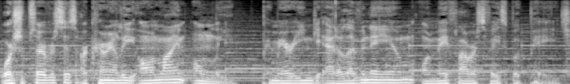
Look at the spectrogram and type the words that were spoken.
Worship services are currently online only, premiering at 11 a.m. on Mayflower's Facebook page.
